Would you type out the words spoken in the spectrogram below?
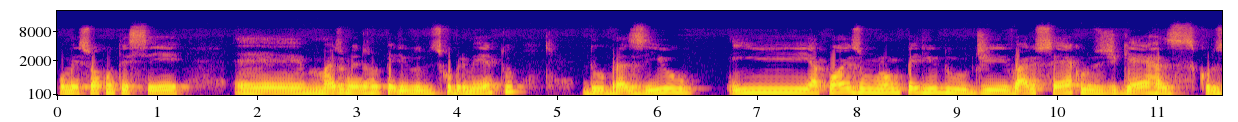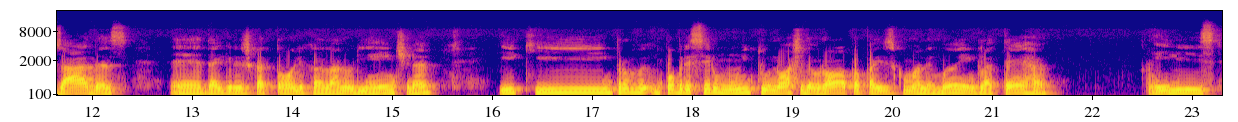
começou a acontecer é, mais ou menos no período do descobrimento do Brasil e após um longo período de vários séculos de guerras cruzadas é, da Igreja Católica lá no Oriente, né? E que empobreceram muito o norte da Europa, países como Alemanha, Inglaterra, eles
